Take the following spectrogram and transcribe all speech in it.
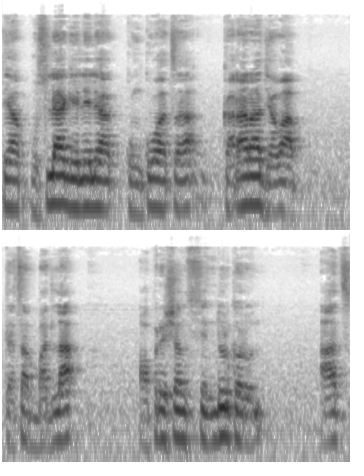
त्या पुसल्या गेलेल्या कुंकुवाचा करारा जवाब त्याचा बदला ऑपरेशन सिंदूर करून आज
